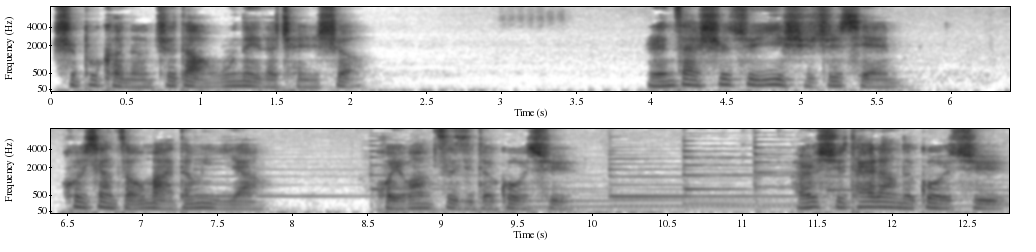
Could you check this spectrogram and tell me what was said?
是不可能知道屋内的陈设。人在失去意识之前，会像走马灯一样，回望自己的过去。而徐太浪的过去，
